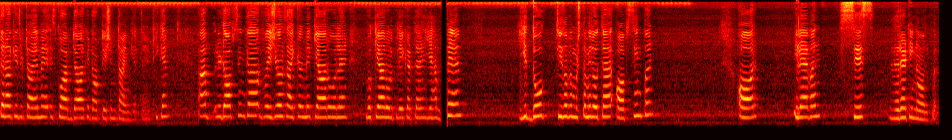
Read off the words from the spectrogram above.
तरह की जो टाइम है, इसको आप डार्क अडोप्टेशन टाइम कहते हैं, ठीक है? अब रिडोप्सिन का विजुअल साइकिल में क्या रोल है, वो क्या रोल प्ले करता है, ये हम है। ये दो चीज़ों पर मुश्तमिल होता है ऑप्सिन पर और 11 सिस रेटिनॉल पर।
